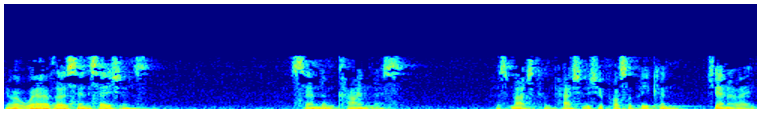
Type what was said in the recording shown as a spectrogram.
You're aware of those sensations. Send them kindness. As much compassion as you possibly can generate.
